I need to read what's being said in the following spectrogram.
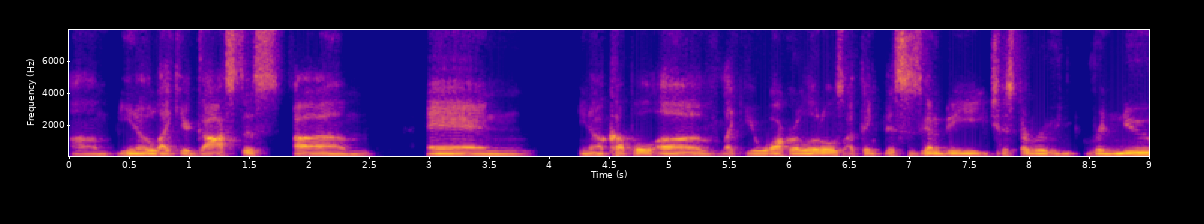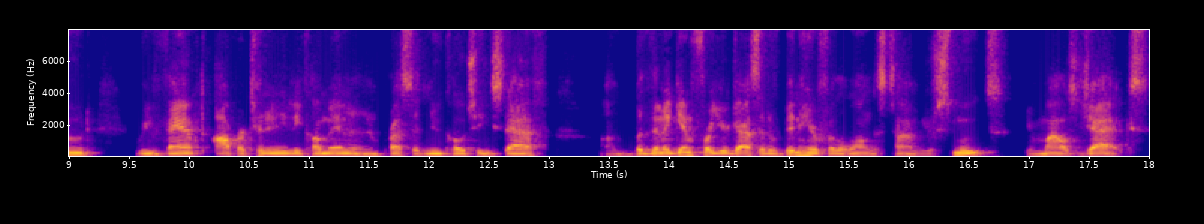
um, you know, like your Gotsis um, and you know a couple of like your Walker Littles, I think this is going to be just a re- renewed revamped opportunity to come in and impress a new coaching staff. Um, but then again, for your guys that have been here for the longest time, your Smoots, your Myles Jacks,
